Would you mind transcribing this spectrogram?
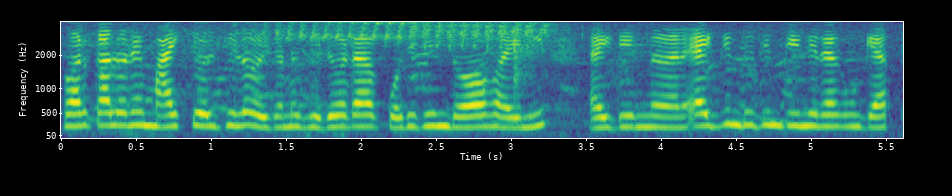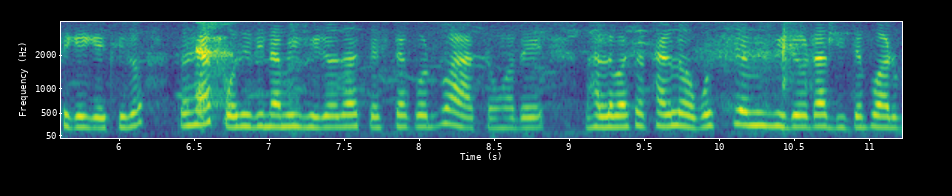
হওয়ার কারণে মাইক চলছিল, ওই জন্য ভিডিওটা প্রতিদিন দেওয়া হয়নি। একদিন মানে একদিন, দুদিন, তিন দিন এরকম গ্যাপ থেকে গেছিল। তো হ্যাঁ প্রতিদিন আমি ভিডিও দেওয়ার চেষ্টা করব, আর তোমাদের ভালোবাসা থাকলে অবশ্যই আমি ভিডিওটা দিতে পারব।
